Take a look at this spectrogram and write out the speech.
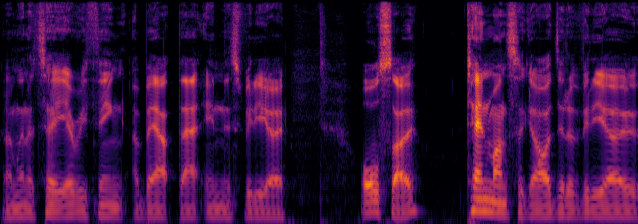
And I'm going to tell you everything about that in this video. Also, 10 months ago I did a video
